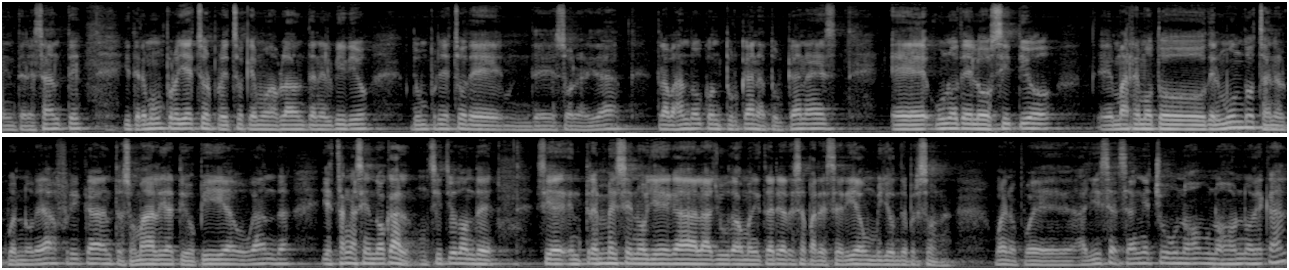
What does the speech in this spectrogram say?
interesante. Y tenemos un proyecto, el proyecto que hemos hablado antes en el vídeo, de un proyecto de, de trabajando con Turcana. Turcana es eh, uno de los sitios eh, más remotos del mundo, está en el cuerno de África, entre Somalia, Etiopía, Uganda, y están haciendo cal, un sitio donde si en tres meses no llega la ayuda humanitaria, desaparecería un millón de personas. Bueno, pues allí se, han hecho unos, unos, hornos de cal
